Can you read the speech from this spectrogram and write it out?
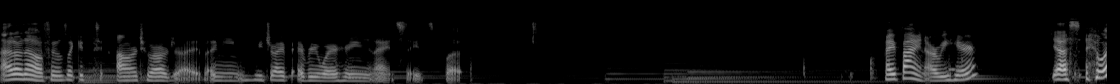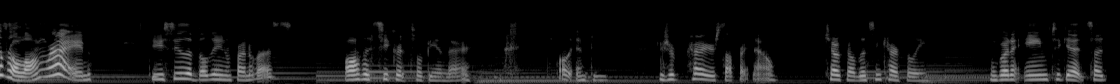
I don't know if it was like a two hour, two hour drive. I mean, we drive everywhere here in the United States, but. Hey, fine. Are we here? Yes, it was a long mm. ride. Do you see the building in front of us? All the secrets will be in there. it's all empty. You should prepare yourself right now. Kyoko, listen carefully. I'm going to aim to get such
